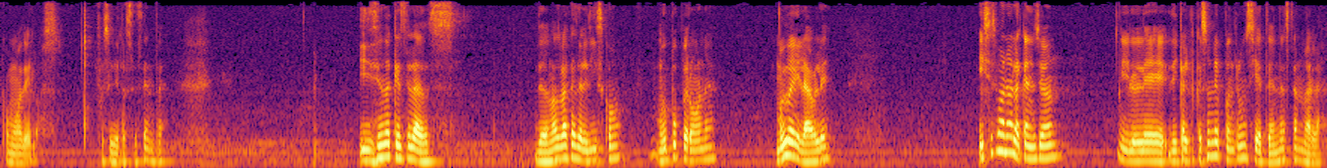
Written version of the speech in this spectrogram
como de los, pues de los 60. Y diciendo que es de las de las más bajas del disco, muy poperona, muy bailable. Y si es buena la canción, y le, de calificación le pondré un 7, no es tan mala.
